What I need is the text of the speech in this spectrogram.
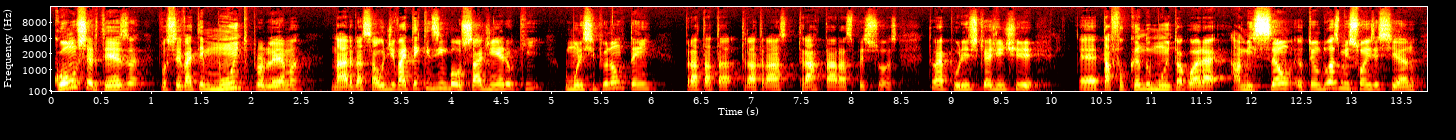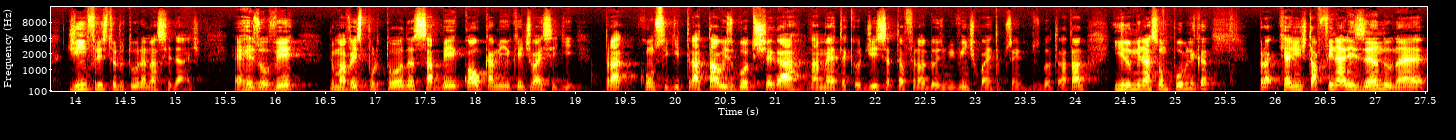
com certeza você vai ter muito problema na área da saúde e vai ter que desembolsar dinheiro que o município não tem para tratar, tratar, tratar as pessoas. Então é por isso que a gente está é, tá focando muito. Agora, a missão, eu tenho duas missões esse ano de infraestrutura na cidade. É resolver de uma vez por todas, saber qual o caminho que a gente vai seguir para conseguir tratar o esgoto, chegar na meta que eu disse, até o final de 2020, 40% do esgoto tratado, e iluminação pública, pra, que a gente está finalizando né,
